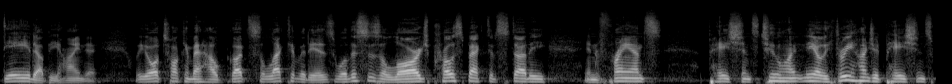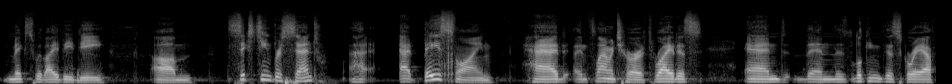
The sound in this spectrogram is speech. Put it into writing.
data behind it? We're all talking about how gut selective it is. Well, this is a large prospective study in France. Patients, 200, nearly 300 patients mixed with IBD. 16% um, at baseline had inflammatory arthritis. And then looking at this graph,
